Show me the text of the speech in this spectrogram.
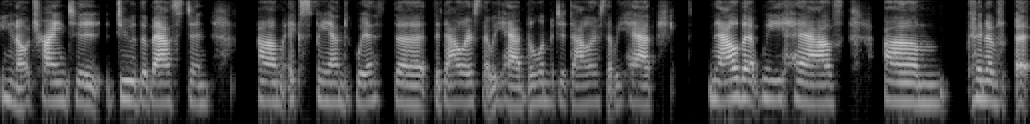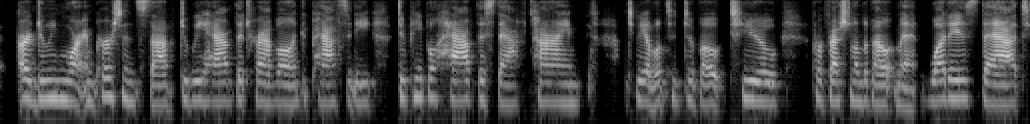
you know trying to do the best and um, expand with the the dollars that we had, the limited dollars that we had. Now that we have um, kind of uh, are doing more in person stuff, do we have the travel and capacity? Do people have the staff time to be able to devote to professional development? What is that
